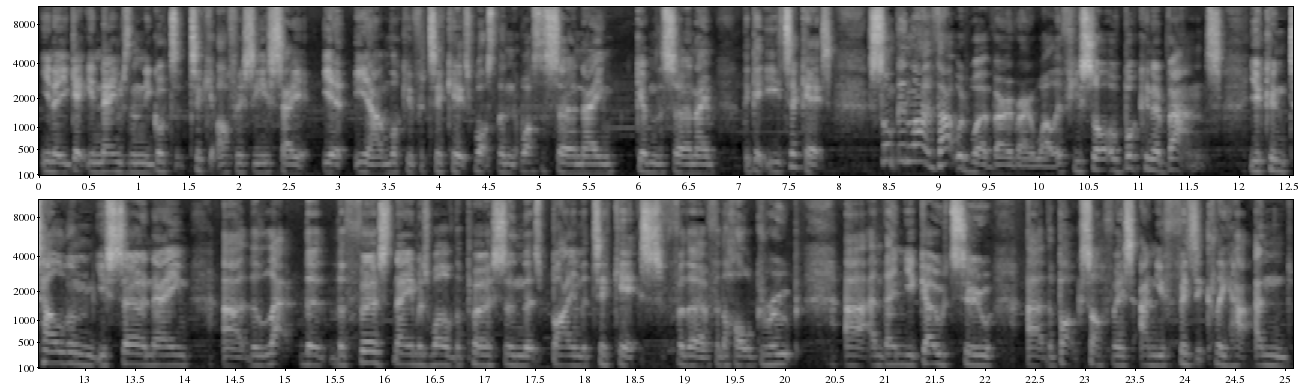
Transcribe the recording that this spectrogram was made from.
you know, you get your names and then you go to the ticket office and you say, yeah, you know, I'm looking for tickets. What's the what's the surname? Give them the surname. They get you tickets. Something like that would work very very well. If you sort of book in advance, you can tell them your surname, uh, the let the the first name as well of the person that's buying the tickets for the for the whole group, uh, and then you go to uh, the box office and you physically ha- and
